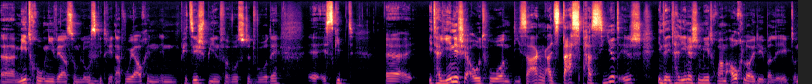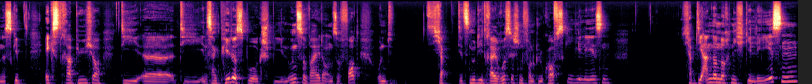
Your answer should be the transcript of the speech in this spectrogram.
äh, Metro-Universum mhm. losgetreten mhm. hat, wo er auch in, in PC-Spielen verwurstet wurde. Äh, es gibt äh, italienische Autoren, die sagen, als das passiert ist, in der italienischen Metro haben auch Leute überlegt. Und es gibt extra Bücher, die, äh, die in St. Petersburg spielen und so weiter und so fort. Und ich habe jetzt nur die drei russischen von Glukowski gelesen. Ich habe die anderen noch nicht gelesen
